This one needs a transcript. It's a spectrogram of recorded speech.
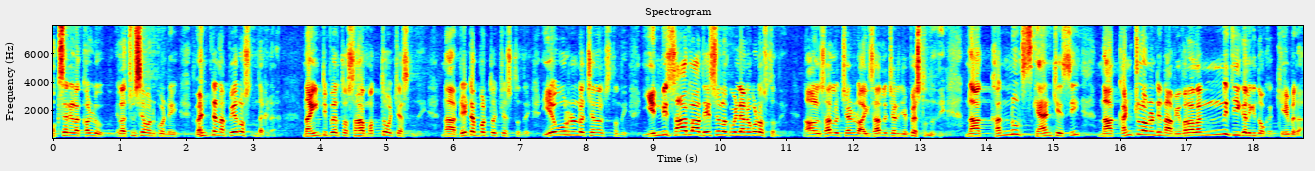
ఒకసారి ఇలా కళ్ళు ఇలా చూసామనుకోండి వెంటనే నా పేరు వస్తుంది అక్కడ. నా ఇంటి పేరుతో సహా మొత్తం వచ్చేస్తుంది. నా డేట్ ఆఫ్ బర్త్ వచ్చేస్తుంది. ఏ ఊరు నుండి వచ్చానో వస్తుంది. ఎన్నిసార్లు ఆ దేశంలోకి వెళ్ళానో కూడా వస్తుంది. నాలుగు సార్లు వచ్చాడు ఐదు సార్లు వచ్చాడని చెప్పేస్తుంది అది. నా కన్ను స్కాన్ చేసి నా కంట్లో నుండి నా వివరాలన్నీ తీయగలిగింది ఒక కెమెరా.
